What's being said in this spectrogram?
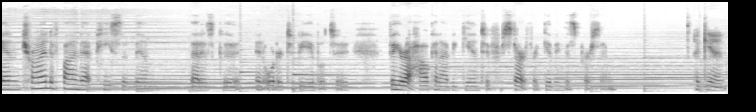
And trying to find that piece of them that is good in order to be able to figure out how can i begin to start forgiving this person again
